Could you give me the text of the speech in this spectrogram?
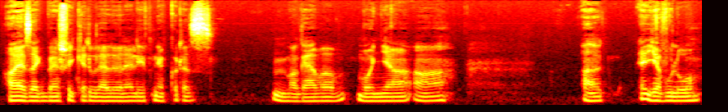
Ha ezekben sikerül előrelépni, akkor ez magával vonja a, a javuló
